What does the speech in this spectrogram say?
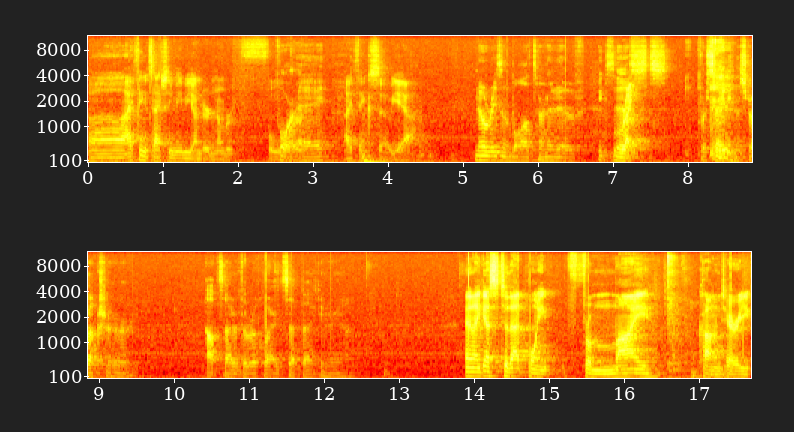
Uh, I think it's actually maybe under number four. Four A, I think so, yeah. no reasonable alternative exists for siting the structure outside of the required setback area. And I guess to that point, from my commentary,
